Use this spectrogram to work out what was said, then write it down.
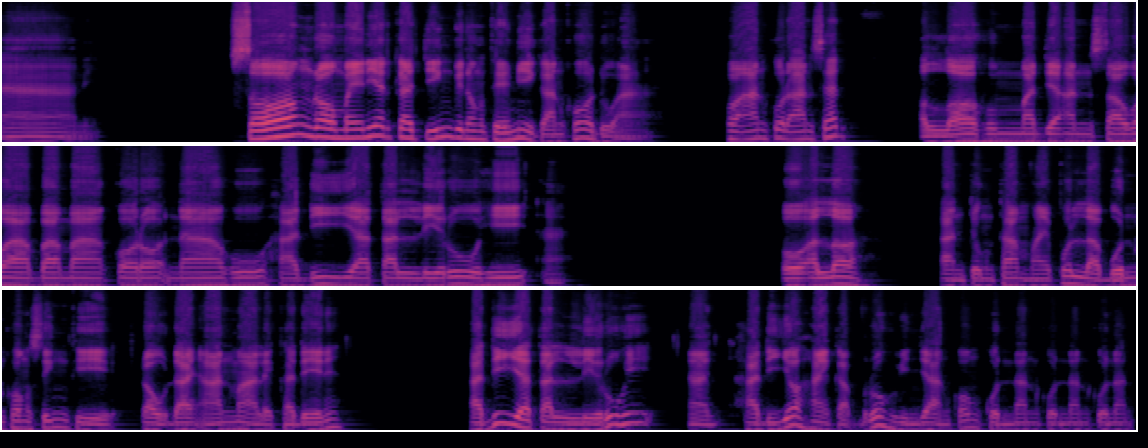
อ่านี่สองเราไม่เนียดก็จริงพี่น้องเทมีการข้อดุอาพออ่านกุรอานเสร็จ อัลลอฮุมมะจอันสวาบามากรอนาหูฮาดิยะตัลลิรูฮีอ่าโอ้อัลลอฮ์ท่านจงทำให้ผลบุญของสิ่งที่เราได้อ่านมาเลยคดีนี้ฮาดียะตัลลิรูฮิอ่าฮาดียะให้กับรูหวิญญาณของคนนั้นคนนั้นคนนั้น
